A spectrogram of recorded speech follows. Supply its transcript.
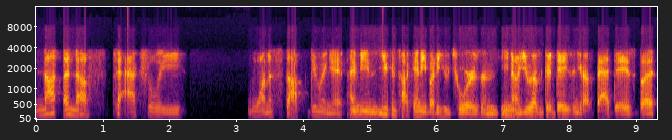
not enough to actually want to stop doing it. I mean, you can talk to anybody who tours and, you know, you have good days and you have bad days, but,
